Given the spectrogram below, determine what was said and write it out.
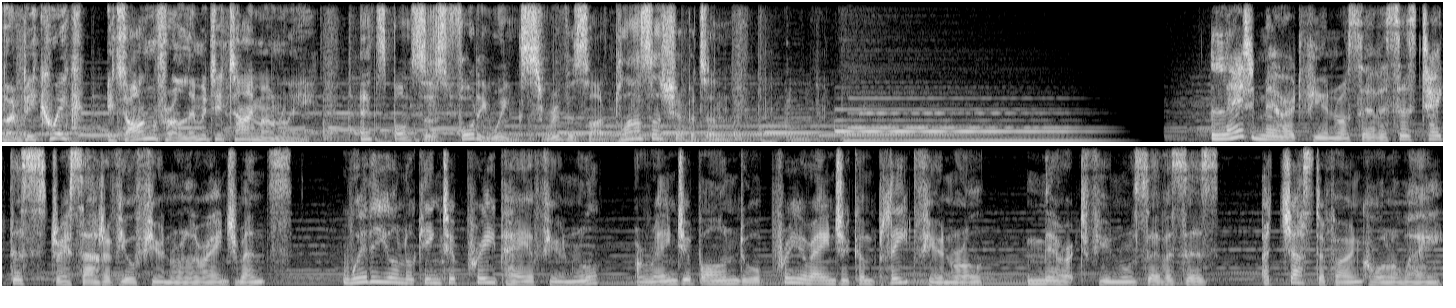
But be quick, it's on for a limited time only. At sponsors 40 Winks, Riverside Plaza, Shepparton. Let Merit Funeral Services take the stress out of your funeral arrangements. Whether you're looking to prepay a funeral, arrange a bond, or pre-arrange a complete funeral, Merit Funeral Services are just a phone call away.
